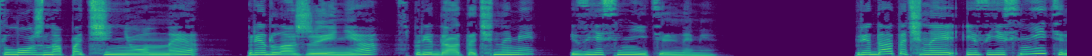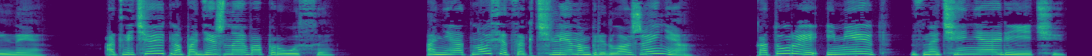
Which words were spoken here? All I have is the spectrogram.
сложно подчиненные предложения с придаточными изъяснительными. Придаточные изъяснительные отвечают на падежные вопросы. Они относятся к членам предложения, которые имеют значение речи,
